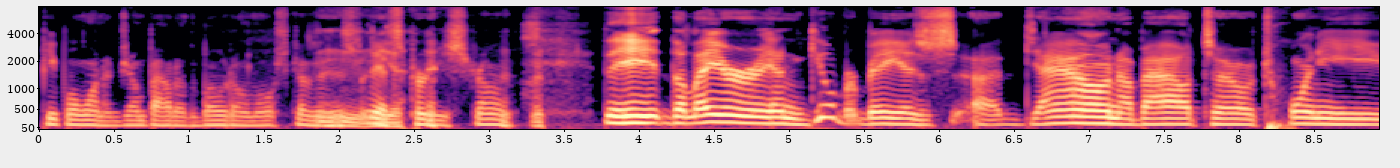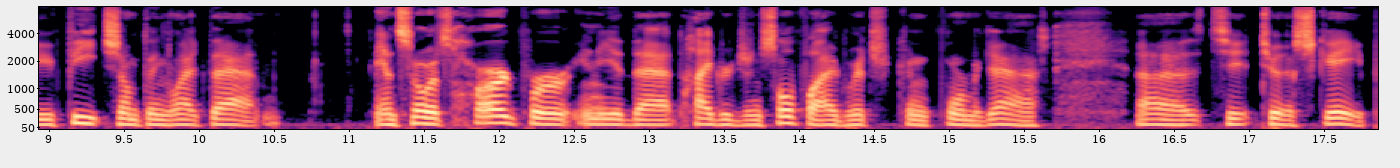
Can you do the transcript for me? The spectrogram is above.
people want to jump out of the boat almost because it's, mm, it's pretty strong. the The layer in Gilbert Bay is uh, down about uh, 20 feet, something like that. And so it's hard for any of that hydrogen sulfide, which can form a gas, uh, to, to escape.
